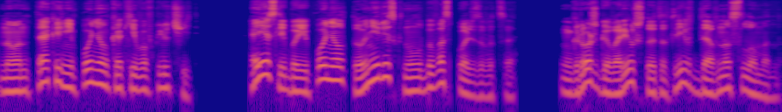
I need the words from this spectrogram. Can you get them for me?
Но он так и не понял, как его включить. А если бы и понял, то не рискнул бы воспользоваться. Грош говорил, что этот лифт давно сломан.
